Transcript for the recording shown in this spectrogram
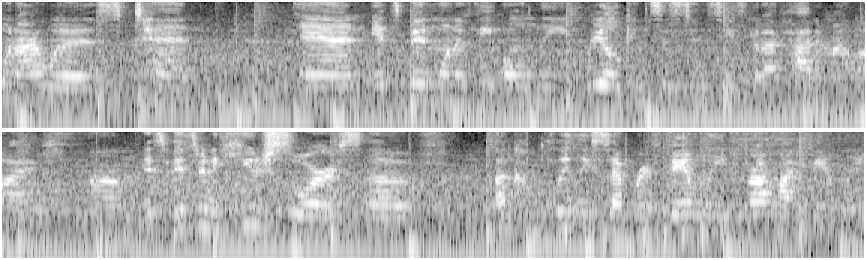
when I was 10, and it's been one of the only real consistencies that I've had in my life. Um, it's, been a huge source of a completely separate family from my family.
